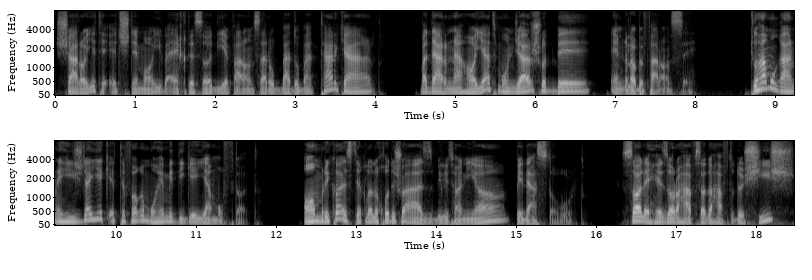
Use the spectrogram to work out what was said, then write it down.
شرایط اجتماعی و اقتصادی فرانسه رو بد و بدتر کرد و در نهایت منجر شد به انقلاب فرانسه. تو همون قرن 18 یک اتفاق مهم دیگه ای هم افتاد. آمریکا استقلال خودش رو از بریتانیا به دست آورد. سال 1776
